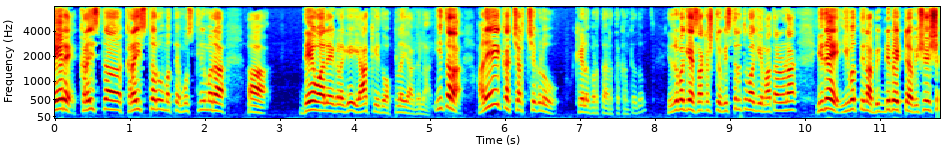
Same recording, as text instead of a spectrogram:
ಬೇರೆ ಕ್ರೈಸ್ತ, ಕ್ರೈಸ್ತರು ಮತ್ತು ಮುಸ್ಲಿಮರ ದೇವಾಲಯಗಳಿಗೆ ಯಾಕೆ ಇದು ಅಪ್ಲೈ ಆಗಲ್ಲ? ಈ ಥರ ಅನೇಕ ಚರ್ಚೆಗಳು ಕೇಳಿ ಬರ್ತಾ ಇರತಕ್ಕಂಥದ್ದು. ಇದ್ರ ಬಗ್ಗೆ ಸಾಕಷ್ಟು ವಿಸ್ತೃತವಾಗಿ ಮಾತಾಡೋಣ. ಇದೇ ಇವತ್ತಿನ ಬಿಗ್ ಡಿಬೇಟ್ ವಿಶೇಷ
